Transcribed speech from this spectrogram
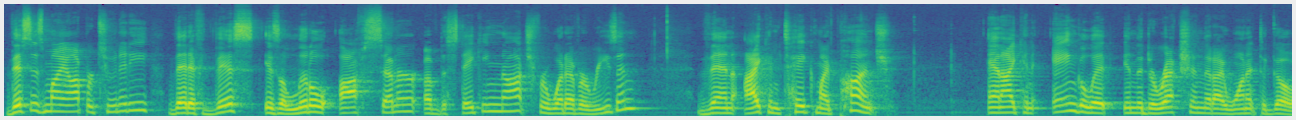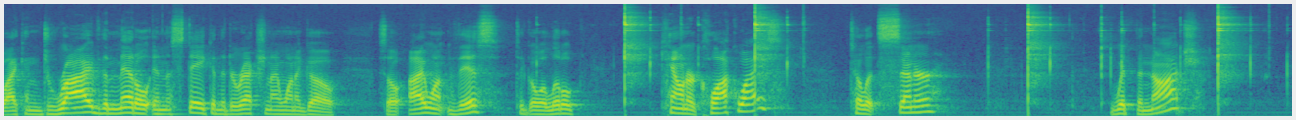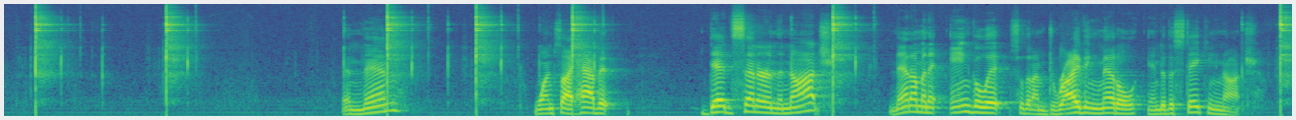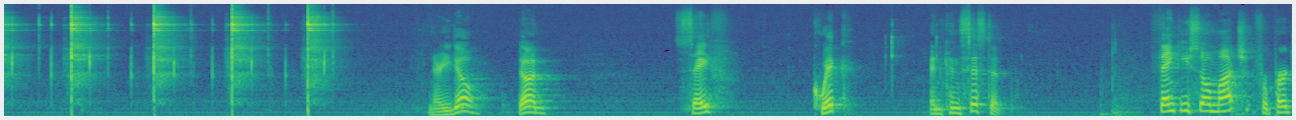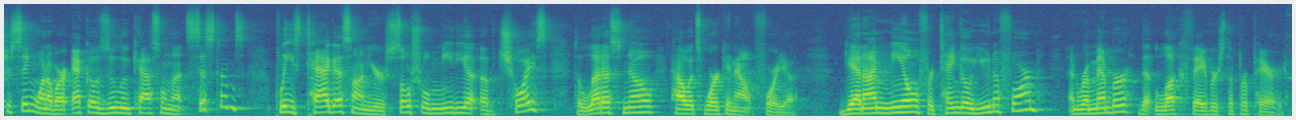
This is my opportunity that if this is a little off center of the staking notch for whatever reason, then I can take my punch and I can angle it in the direction that I want it to go. I can drive the metal in the stake in the direction I want to go. So I want this to go a little counterclockwise till it's center with the notch. And then once I have it dead center in the notch, then I'm going to angle it so that I'm driving metal into the staking notch. There you go. Done. Safe, quick, and consistent. Thank you so much for purchasing one of our Echo Zulu Castle Nut systems. Please tag us on your social media of choice to let us know how it's working out for you. Again, I'm Neal for Tango Uniform, and remember that luck favors the prepared.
